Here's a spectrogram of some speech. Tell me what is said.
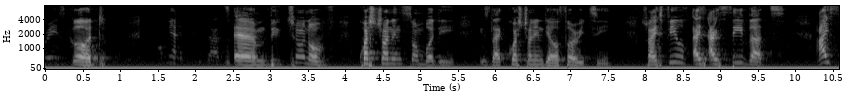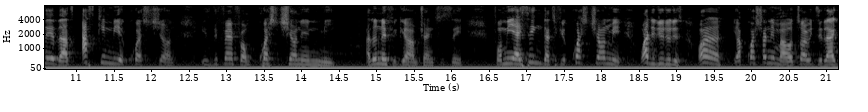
Praise God. For me, I think that um, the tone of questioning somebody is like questioning their authority. So I feel, I, I see that, I say that asking me a question is different from questioning me. I don't know if you get what I'm trying to say. For me, I think that if you question me, why did you do this? Why you're questioning my authority? Like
